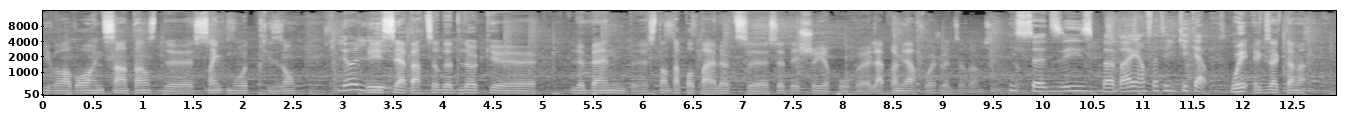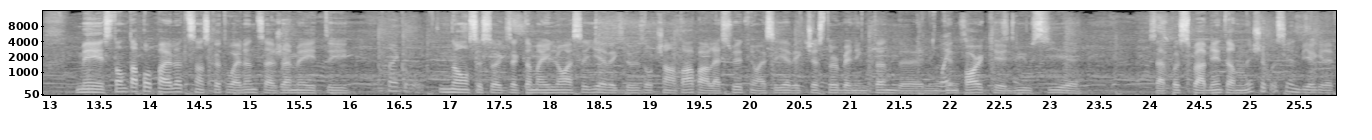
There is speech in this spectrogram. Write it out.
il va avoir une sentence de 5 mois de prison. Puis là, les... Et c'est à partir de là que le band euh, Stone Temple Pilots se, se déchire pour euh, la première fois, je vais le dire comme ça. ils se disent bye bye. En fait, ils kick out. Oui, exactement. Mais Stone Temple Pilots sans Scott Weiland, ça n'a jamais été... Gros. Non, c'est ça, exactement. Ils l'ont essayé avec deux autres chanteurs par la suite. Ils ont essayé avec Chester Bennington de Linkin Oui. Park. Lui aussi, euh, ça n'a pas super bien terminé. Je sais pas s'il y a une biographie.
